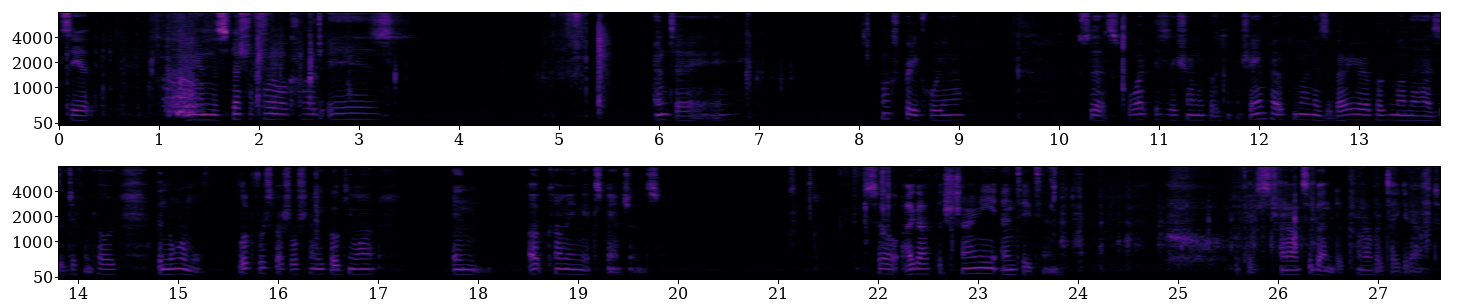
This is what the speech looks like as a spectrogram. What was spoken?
see it. And the special foil card is Entei. Looks pretty cool, you know. So this, what is a shiny Pokemon? Shiny Pokemon is a very rare Pokemon that has a different color than normal. Look for special shiny Pokemon in upcoming expansions. So I got the shiny Entei tin. Okay, just try not to bend it whenever I take it out.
